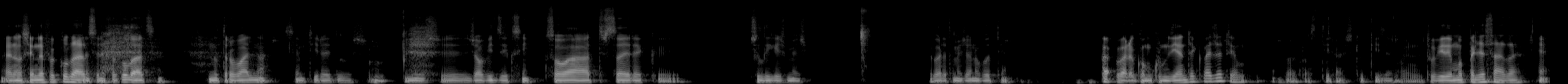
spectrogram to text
A não ser na A faculdade. não ser na faculdade, sim. No trabalho, não. Sempre tirei duas. Hum. Mas eh, já ouvi dizer que sim. Que só há a terceira que desligas mesmo. Agora também já não vou ter tempo. Agora, como comediante, é que vais a tempo. Agora posso tirar as que eu quiser. A tua vida é uma palhaçada. É,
